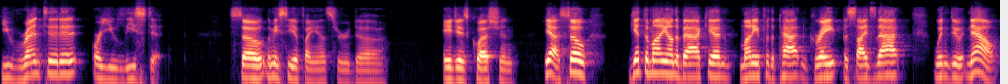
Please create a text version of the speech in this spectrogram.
You rented it or you leased it. So let me see if I answered uh, AJ's question. Yeah, so get the money on the back end, money for the patent, great. Besides that, wouldn't do it. Now,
